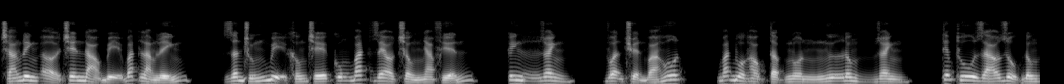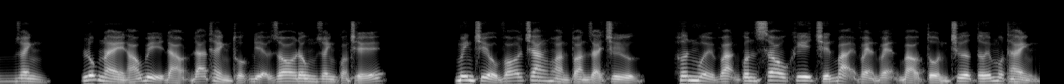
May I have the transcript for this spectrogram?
Tráng đinh ở trên đảo bị bắt làm lính, dân chúng bị khống chế cũng bắt gieo trồng nha phiến, kinh doanh, vận chuyển và hút, bắt buộc học tập ngôn ngữ đông doanh, tiếp thu giáo dục đông doanh. Lúc này áo bị đảo đã thành thuộc địa do đông doanh quản chế. Minh Triều võ trang hoàn toàn giải trừ, hơn mười vạn quân sau khi chiến bại vẹn vẹn bảo tồn chưa tới một thành,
